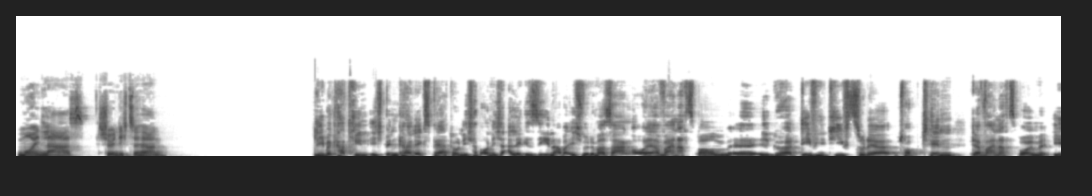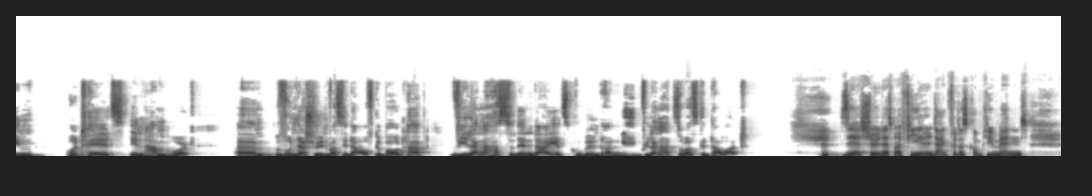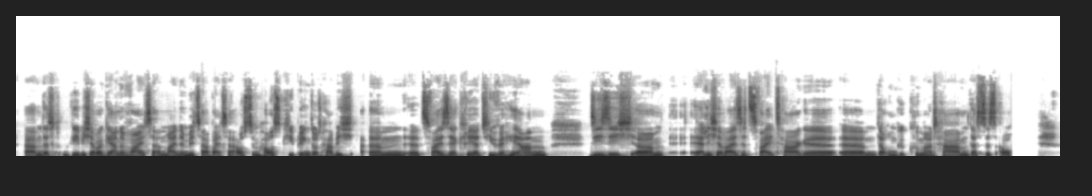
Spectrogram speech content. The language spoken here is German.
Moin Lars, schön dich zu hören. Liebe Katrin, ich bin kein Experte und ich habe auch nicht alle gesehen, aber ich würde mal sagen, euer Weihnachtsbaum äh, gehört definitiv zu der Top 10 der Weihnachtsbäume in Hotels in Hamburg. Ähm, wunderschön, was ihr da aufgebaut habt. Wie lange hast du denn da jetzt Kugeln dran gehängt? Wie lange hat sowas gedauert? Sehr schön. Erstmal vielen Dank für das Kompliment. Ähm, das gebe ich aber gerne weiter an meine Mitarbeiter aus dem Housekeeping. Dort habe ich ähm, äh, zwei sehr kreative Herren, die sich ähm, ehrlicherweise zwei Tage darum gekümmert haben, dass es auch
